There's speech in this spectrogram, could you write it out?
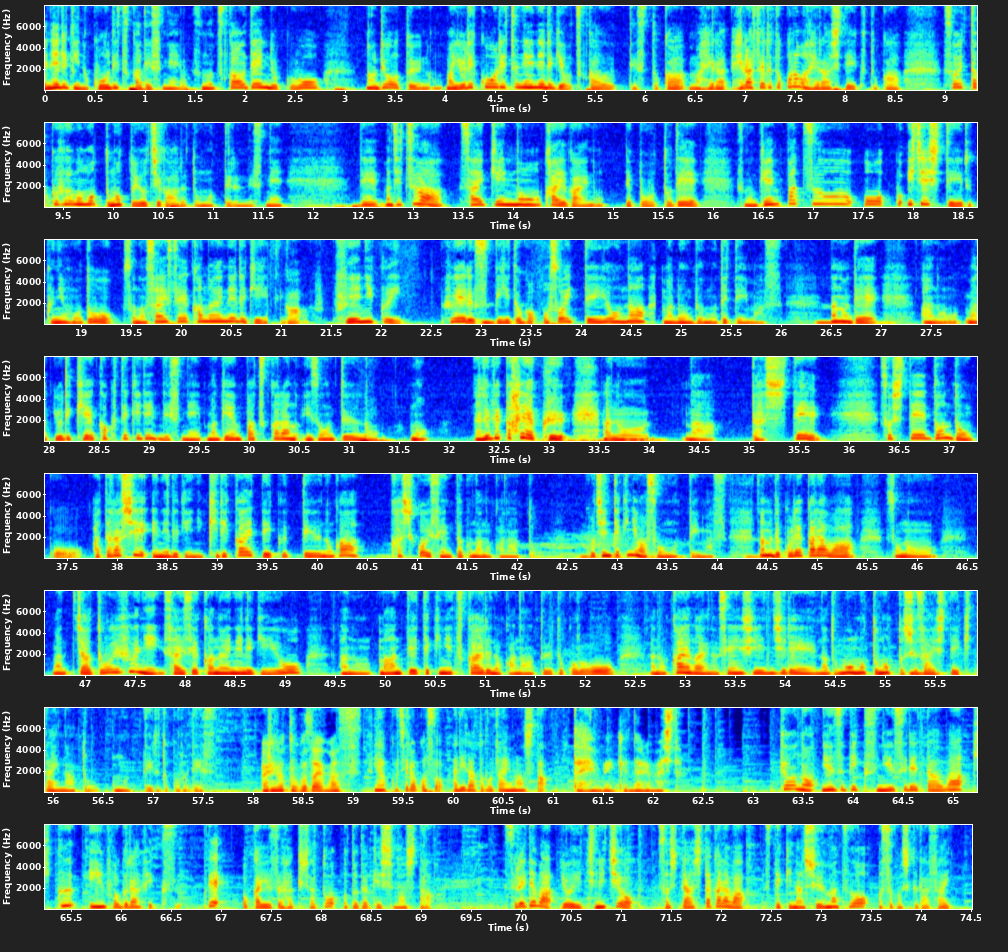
エネルギーの効率化ですねその使う電力をの量というのを、まあ、より効率にエネルギーを使うですとか、まあ、減ら減らせるところは減らしていくとかそういった工夫ももっともっと余地があると思ってるんですね。で、まあ、実は最近の海外のレポートでその原発をを維持している国ほどその再生可能エネルギーが増えにくい増えるスピードが遅いっていうような、まあ、論文も出ています。なのであの、まあ、より計画的でですね、まあ、原発からの依存というのをもなるべく早くあの、まあ、出してそしてどんどんこう新しいエネルギーに切り替えていくっていうのが賢い選択なのかなと個人的にはそう思っています。なのでこれからはその、まあ、じゃあどういうふうに再生可能エネルギーをあの、まあ、安定的に使えるのかなというところをあの海外の先進事例などももっともっと取材していきたいなと思っているところです。ありがとうございます。いやこちらこそありがとうございました。大変勉強になりました。今日のニュースピックスニュースレターは聞くインフォグラフィックスで岡ゆずは記者とお届けしました。それでは良い一日を、そして明日からは素敵な週末をお過ごしください。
